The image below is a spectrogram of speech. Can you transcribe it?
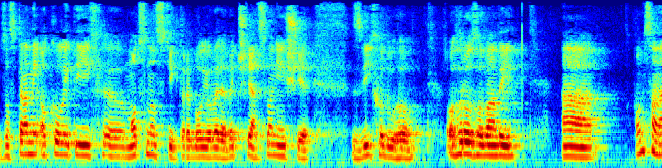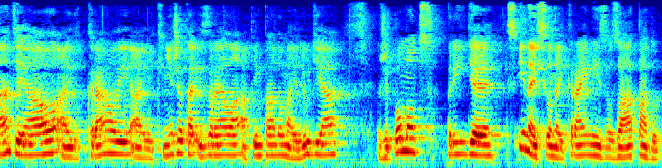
zo strany okolitých e, mocností, ktoré boli oveľa väčšie a silnejšie. Z východu ho ohrozovali a on sa nádejal, aj králi, aj kniežata Izraela a tým pádom aj ľudia, že pomoc príde z inej silnej krajiny, zo západu.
